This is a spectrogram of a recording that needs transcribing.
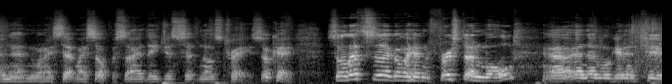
and then when I set myself aside they just sit in those trays. Okay so let's uh, go ahead and first unmold uh, and then we'll get into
